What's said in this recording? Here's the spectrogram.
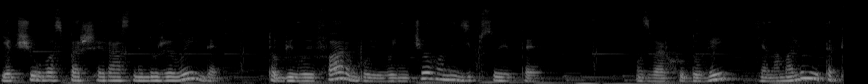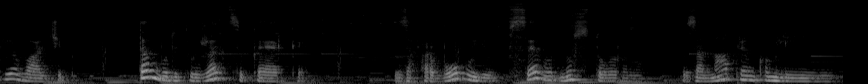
Якщо у вас перший раз не дуже вийде, то білою фарбою ви нічого не зіпсуєте. Зверху дуги я намалюю такий овальчик. Там будуть лежати цукерки. Зафарбовую все в одну сторону, за напрямком лінії.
